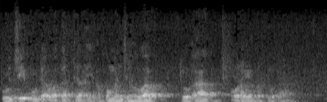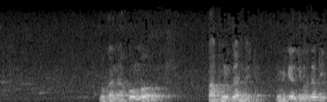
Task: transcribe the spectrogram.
Uji budak watadai. Aku menjawab doa orang yang berdoa. Bukan aku mau kabulkan tidak. Demikian juga tadi.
